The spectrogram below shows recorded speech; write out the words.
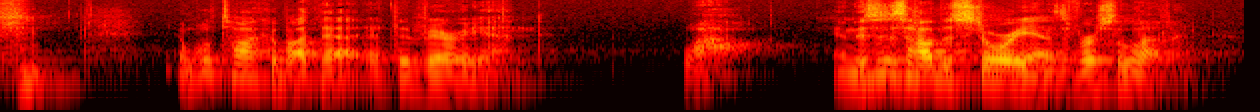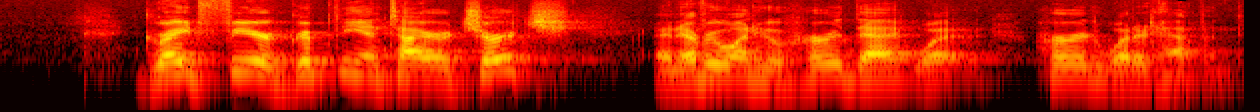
and we'll talk about that at the very end. Wow. And this is how the story ends, verse 11. Great fear gripped the entire church, and everyone who heard that heard what had happened.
